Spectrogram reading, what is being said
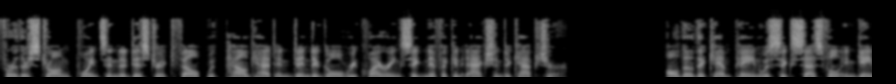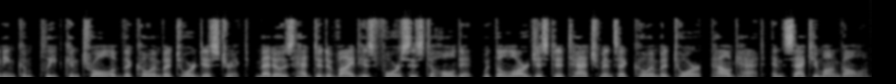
Further strong points in the district fell, with Palghat and Dindigul requiring significant action to capture. Although the campaign was successful in gaining complete control of the Coimbatore district, Medows had to divide his forces to hold it, with the largest detachments at Coimbatore, Palghat, and Satyamangalam.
